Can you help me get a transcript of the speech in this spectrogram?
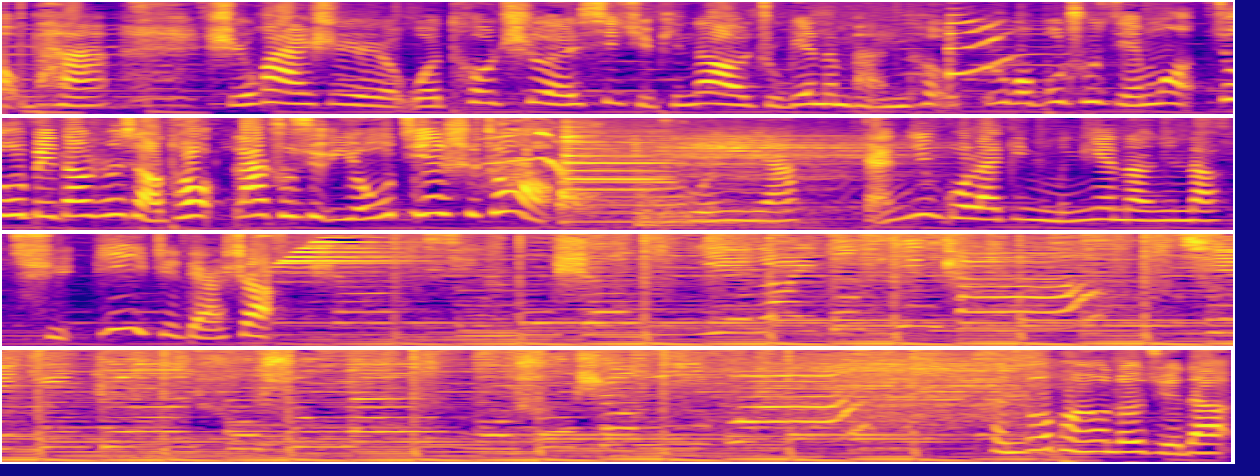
好吧，实话是我偷吃了戏曲频道主编的馒头，如果不出节目，就会被当成小偷拉出去游街示众。所以呀，赶紧过来给你们念叨念叨曲艺这点事儿。很多朋友都觉得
